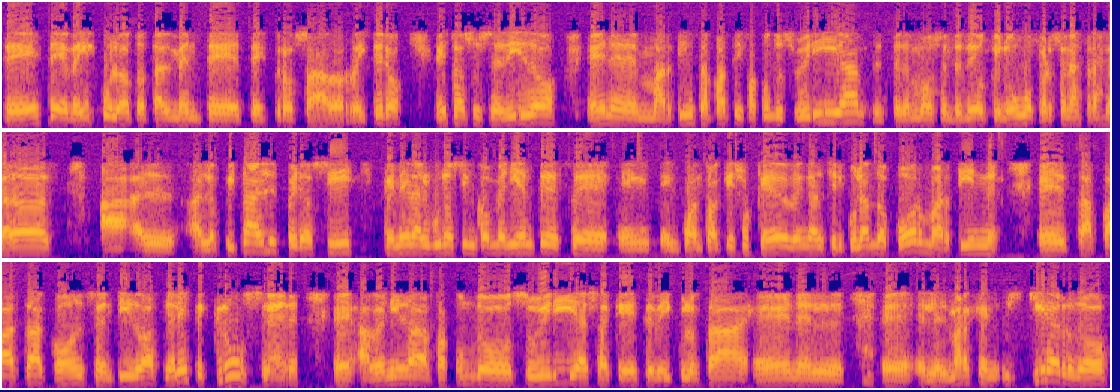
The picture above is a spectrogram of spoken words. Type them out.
de este vehículo totalmente destrozado. Reitero, esto ha sucedido en Martín Zapata y Facundo Subiría. Tenemos entendido que no hubo personas trasladadas al, al hospital, pero sí genera algunos inconvenientes eh, en, en, cuanto a aquellos que vengan circulando por Martín eh, Zapata con sentido hacia el este, crucen eh, Avenida Facundo Subiría, ya que este vehículo está en el, en el margen izquierdo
